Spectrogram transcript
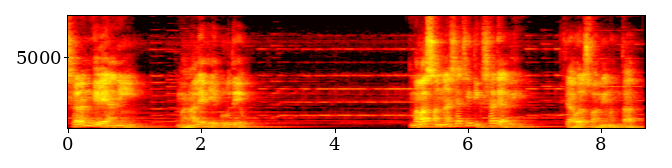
शरण गेले आणि म्हणाले हे गुरुदेव मला संन्याशाची दीक्षा द्यावी. त्यावर स्वामी म्हणतात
